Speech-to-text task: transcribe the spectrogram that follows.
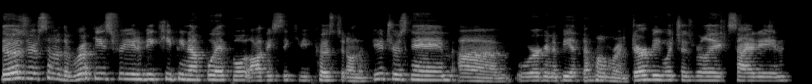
those are some of the rookies for you to be keeping up with. We'll obviously keep you posted on the futures game. Um, we're going to be at the home run derby, which is really exciting.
